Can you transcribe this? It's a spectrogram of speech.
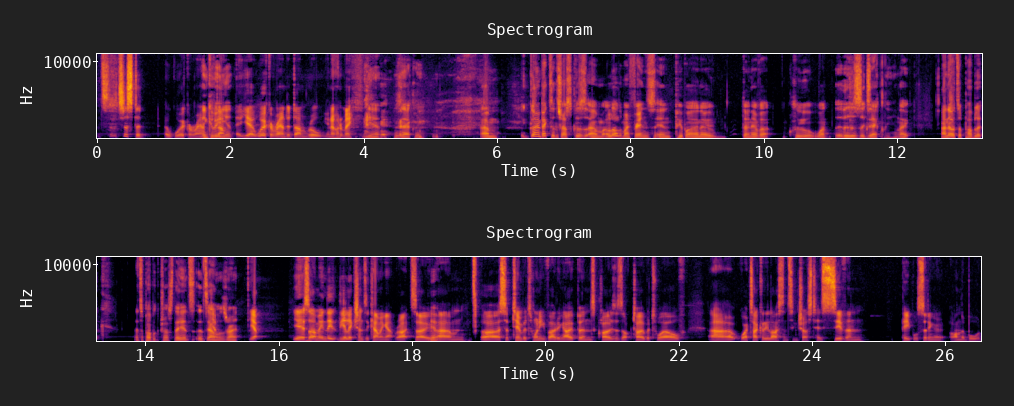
it's it's just a a work around Inconvenient. Dumb, yeah, work around a dumb rule. You know what I mean? yeah, exactly. um, going back to the trust, because um, a lot of my friends and people I know don't have a clue what it is exactly. Like, I know it's a public, it's a public trust there. It's it's ours, right? Yep. Yeah, so I mean, the, the elections are coming up, right? So Yeah. um, uh, September 20 voting opens, closes October 12. Uh, Waitakere Licensing Trust has seven people sitting on the board.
